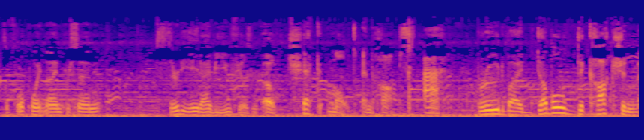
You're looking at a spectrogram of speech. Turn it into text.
It's a 4.9%, 38 IBU feels. Oh, Czech malt and hops. ah, Brewed by double decoction.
